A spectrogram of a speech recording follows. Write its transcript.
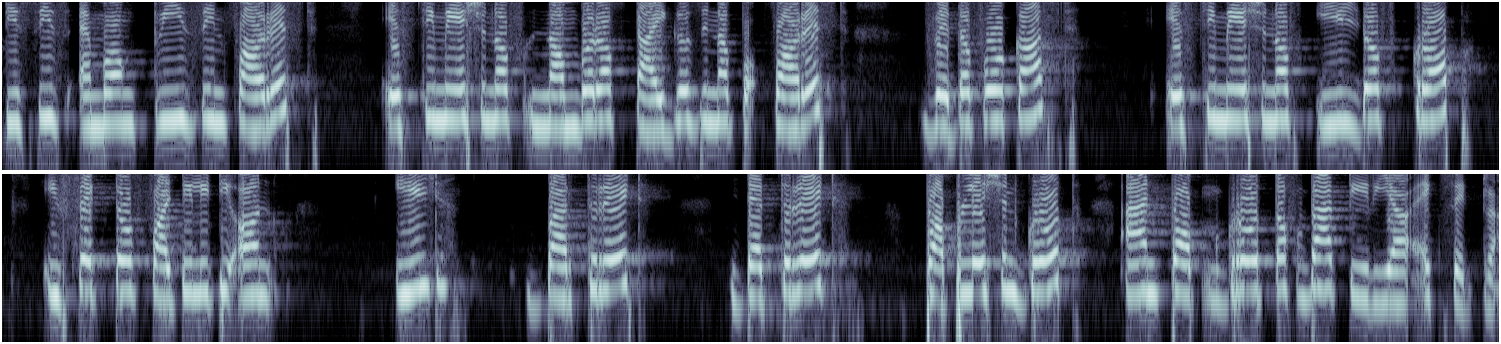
disease among trees in forest, estimation of number of tigers in a forest, weather forecast, estimation of yield of crop, effect of fertility on yield, birth rate, death rate, population growth, and pop- growth of bacteria, etc.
